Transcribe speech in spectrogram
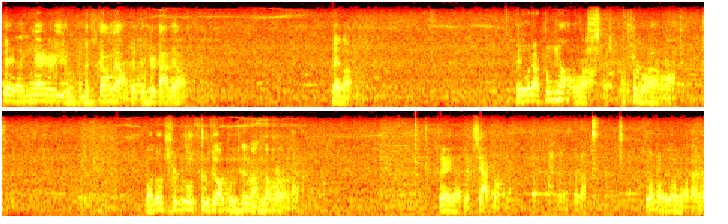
这个应该是一种什么香料？这不是大料。这个，这有点中药味儿，吃出来了吗？我都吃出速效救心丸的味儿了。这个得下手了，太能吃了。左手右手来着？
